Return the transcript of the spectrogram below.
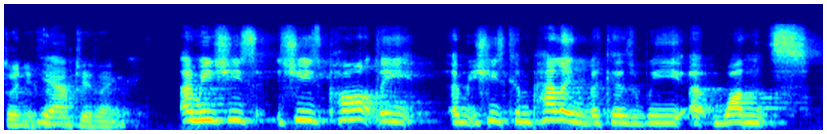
Don't you think? Yeah. Do you think? I mean, she's she's partly. I mean, she's compelling because we at once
